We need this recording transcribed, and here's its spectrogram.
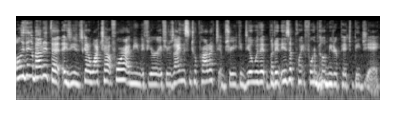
only thing about it that is you just got to watch out for. I mean, if you're if you're designing this into a product, I'm sure you can deal with it. But it is a 0.4 millimeter pitch BGA.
